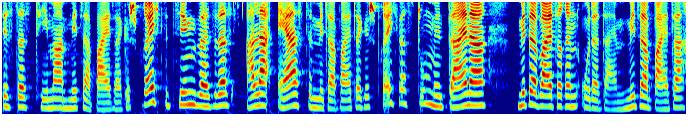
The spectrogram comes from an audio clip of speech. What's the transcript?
ist das Thema Mitarbeitergespräch beziehungsweise das allererste Mitarbeitergespräch, was du mit deiner Mitarbeiterin oder deinem Mitarbeiter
